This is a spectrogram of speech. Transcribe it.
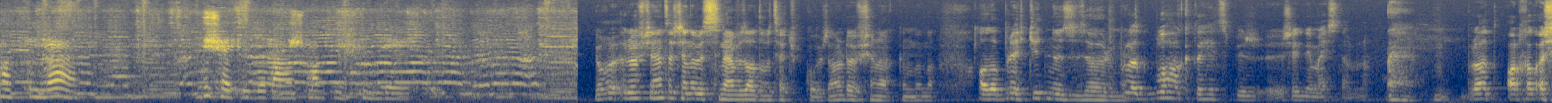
haqqında bu şəkildə danışmaq düzgün deyil. Yox, Rövşəni çəkəndə biz sinəviz adını çəkib qoyursan, Rövşən haqqında da. Ala brek gedin özünüzü öyrənin. Burada bu haqqda heç bir e, şey demək istəmirəm. Burada arkadaş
